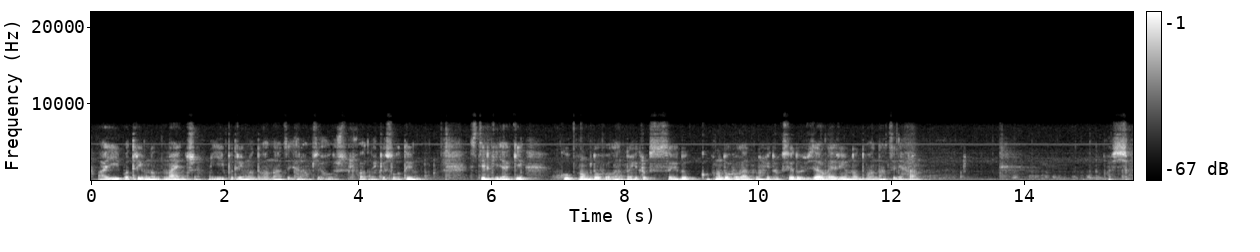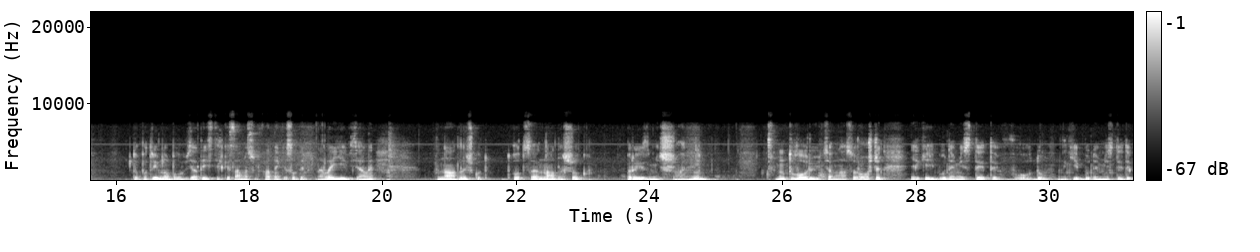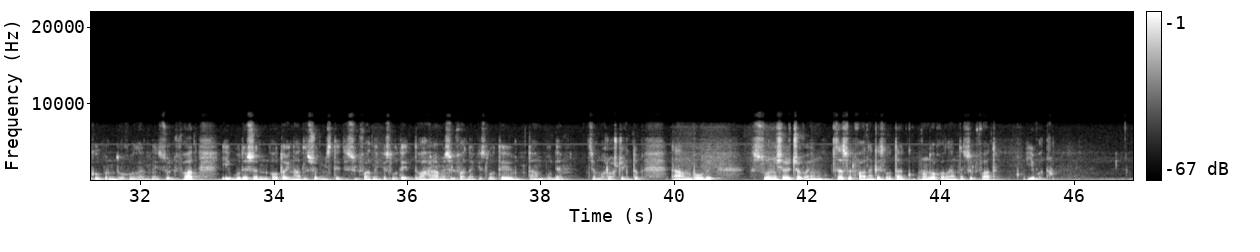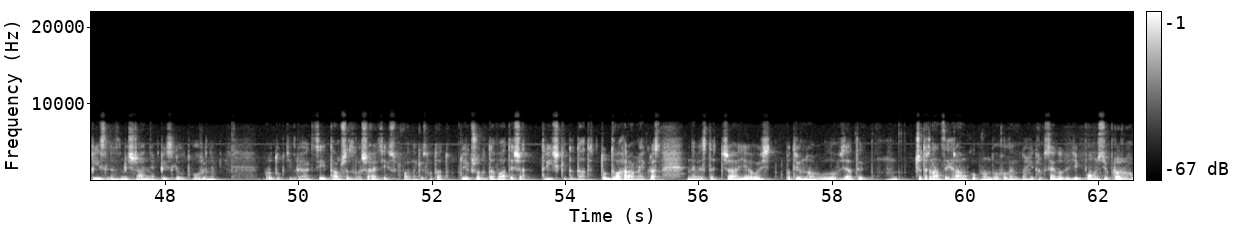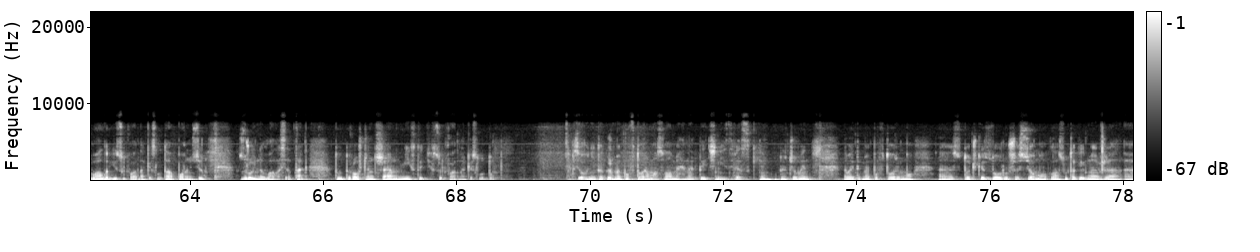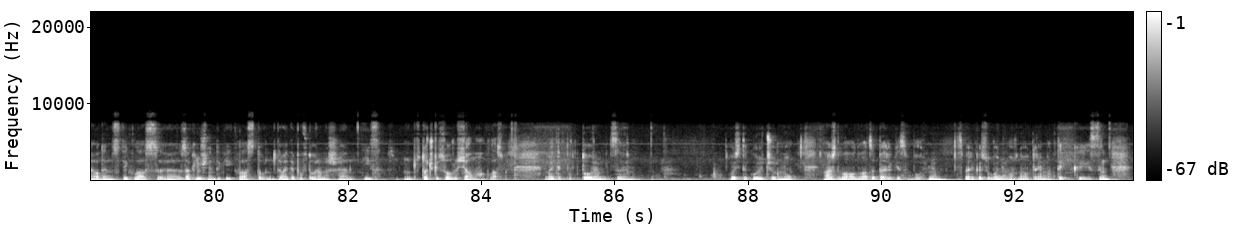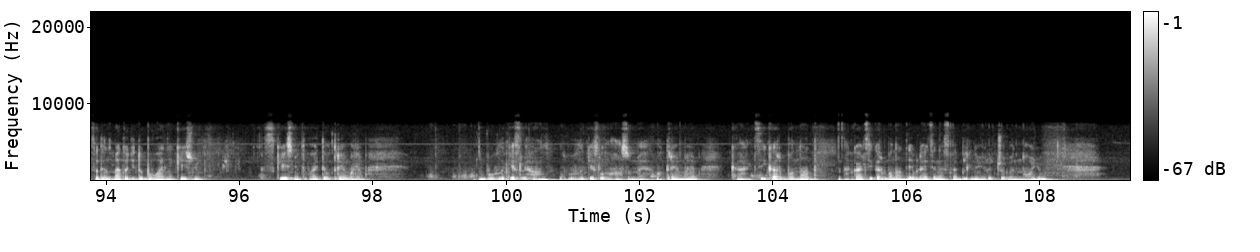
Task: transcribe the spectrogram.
А їй потрібно менше. Їй потрібно 12 грам всього лише сульфатної кислоти. Стільки, як і купром двохвалентного гідроксиду. Купром двохвалентного гідроксиду взяли рівно 12 грам. Ось. То потрібно було взяти і стільки саме сульфатної кислоти. Але її взяли в надлишку. Оце надлишок при змішанні. Утворюється в нас розчин, який буде містити воду, який буде містити купром двохвалентний сульфат, і буде ще отой надлишок містити сульфатної кислоти. 2 грами сульфатної кислоти там буде в цьому розчині. Тобто там будуть суміш речовин. Це сульфатна кислота, купром двохвалентний сульфат і вода. Після змішання, після утворення продуктів реакції, там ще залишається і сульфатна кислота. Тобто, якщо додавати ще трішки додати, тут 2 грами якраз не вистачає. Ось потрібно було взяти 14 грам купром двохвалентного гідроксиду, тоді повністю прореагувало і сульфатна кислота повністю зруйнувалася. Так, Тут розчин ще містить сульфатну кислоту. Сьогодні також ми повторимо з вами генетичні зв'язки речовин. Давайте ми повторимо е, з точки зору ще 7 класу, так як ми вже е, 11 клас е, заключений такий клас, то давайте повторимо ще із з точки зору 7 класу. Давайте повторимо це ось таку речовину H2O2 це перекис водню. З перекису водню можна отримати кисень. Це один з методів добування кисню. З кисню давайте отримаємо вуглекислий газ. З вуглекислого газу ми отримаємо кальцій карбонат. Кальцій карбонат є нестабільною речовиною.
